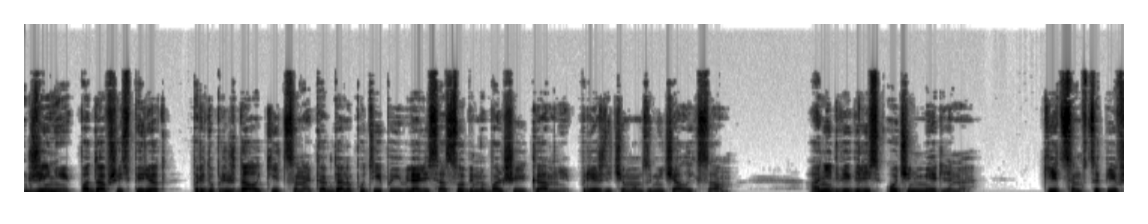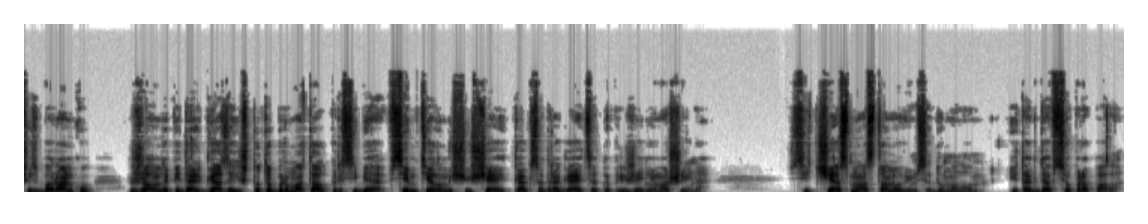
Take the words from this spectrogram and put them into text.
Джинни, подавшись вперед, предупреждала Китсона, когда на пути появлялись особенно большие камни, прежде чем он замечал их сам. Они двигались очень медленно. Китсон, вцепившись в баранку, жал на педаль газа и что-то бормотал про себя, всем телом ощущая, как содрогается от напряжения машина. «Сейчас мы остановимся», — думал он, — «и тогда все пропало».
